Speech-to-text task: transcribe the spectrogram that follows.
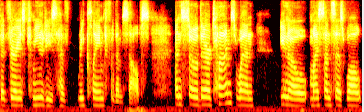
that various communities have reclaimed for themselves. And so there are times when, you know, my son says, Well,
